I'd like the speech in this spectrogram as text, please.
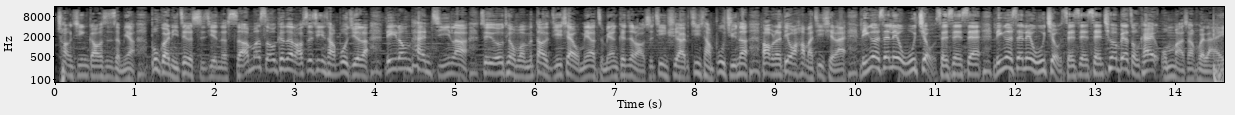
创新高是怎么样？不管你这个时间呢，什么时候跟着老师进场布局了，离龙探急了。所以，昨天我们到底接下来我们要怎么样跟着老师进去啊？进场布局呢？把我们的电话号码记起来：零二三六五九三三三，零二三六五九三三三，千万不要走开，我们马上回来。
